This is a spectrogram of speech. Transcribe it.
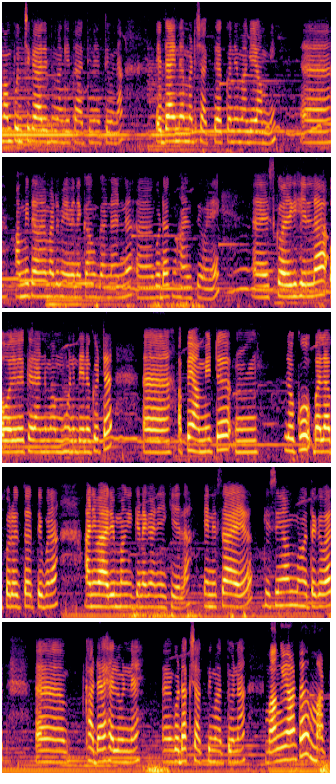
මම පුංචි කාලෙදී මගේ තාත්ති නැති වුණා. එදා ඉඳන් මට ශක්තියක් වුණේ මගේ අම්මි. අම්මි තමයි මට මේ වෙනකම් ගණන්න ගොඩක් මහන්සි වුණේ. ඉස්කෝලේ ගිහිල්ලා ඕ ලෙවල් කරන්න මම මුහුණ දෙනකොට අපේ අම්මිට ලොකු බලාපොරොත්තුවක් තිබුණා අනිවාර්යෙන් මං ඉගෙන ගනී කියලා. ඒ නිසා ඇය කිසියම් මොහොතකවත් කඩා හැලුන්නේ ගොඩක් ශක්තිමත් වුණා. මං එයාට මට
